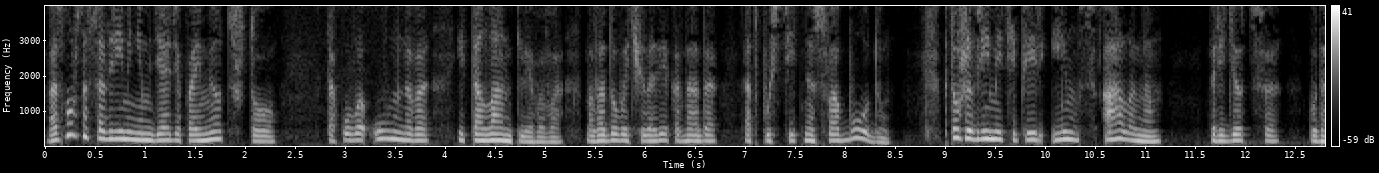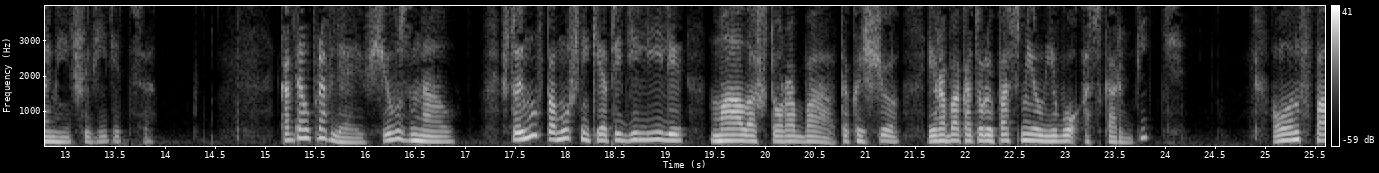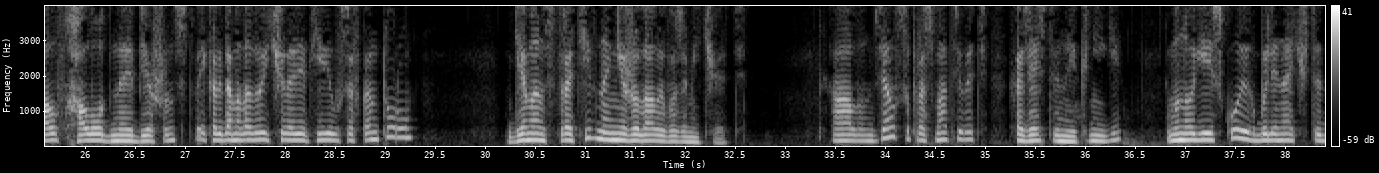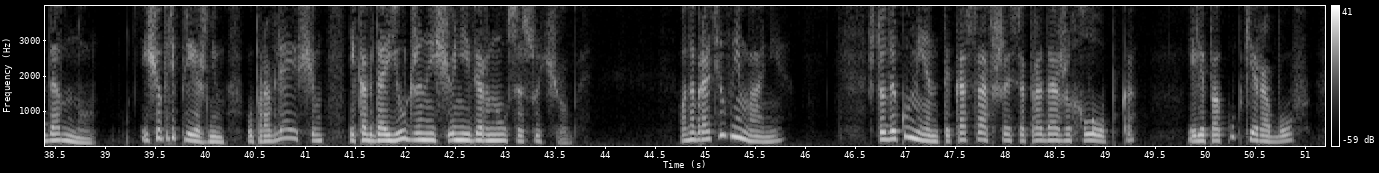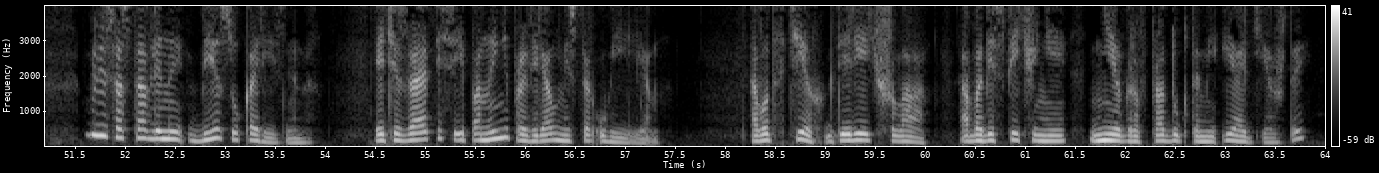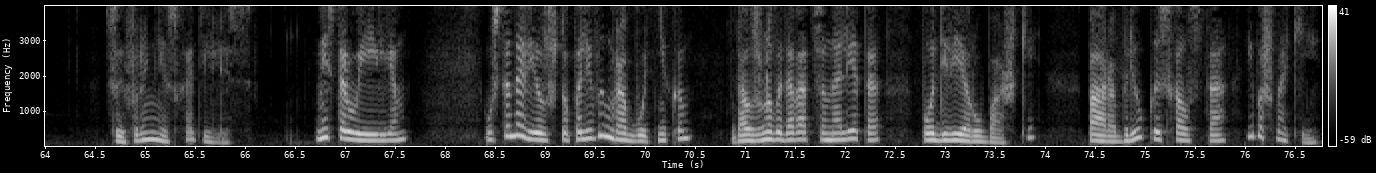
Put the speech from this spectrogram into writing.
Возможно, со временем дядя поймет, что такого умного и талантливого молодого человека надо отпустить на свободу. В то же время теперь им с Аланом придется куда меньше видеться. Когда управляющий узнал, что ему в помощники определили мало что раба, так еще и раба, который посмел его оскорбить, он впал в холодное бешенство, и когда молодой человек явился в контору, демонстративно не желал его замечать. Аллан взялся просматривать хозяйственные книги, многие из коих были начаты давно, еще при прежнем управляющем, и когда Юджин еще не вернулся с учебы. Он обратил внимание, что документы, касавшиеся продажи хлопка или покупки рабов, были составлены безукоризненно. Эти записи и поныне проверял мистер Уильям. А вот в тех, где речь шла об обеспечении негров продуктами и одеждой, цифры не сходились. Мистер Уильям установил, что полевым работникам должно выдаваться на лето по две рубашки, пара брюк из холста и башмаки.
